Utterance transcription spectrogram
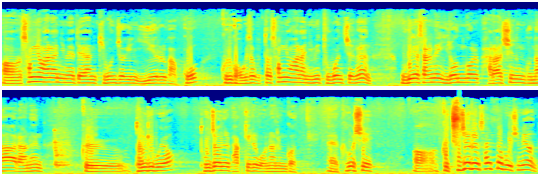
어, 성령 하나님에 대한 기본적인 이해를 갖고 그리고 거기서부터 성령 하나님이 두 번째는 우리의 삶에 이런 걸 바라시는구나라는 그 동기부여 도전을 받기를 원하는 것. 예, 그것이 어, 그 주제를 살펴보시면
